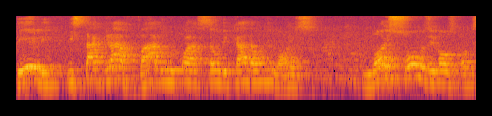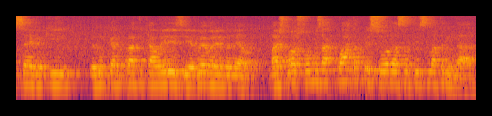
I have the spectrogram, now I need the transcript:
dele está gravado no coração de cada um de nós. Nós somos, irmãos, observe aqui, eu não quero praticar uma heresia, viu, Maria Daniel? Mas nós somos a quarta pessoa da Santíssima Trindade.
